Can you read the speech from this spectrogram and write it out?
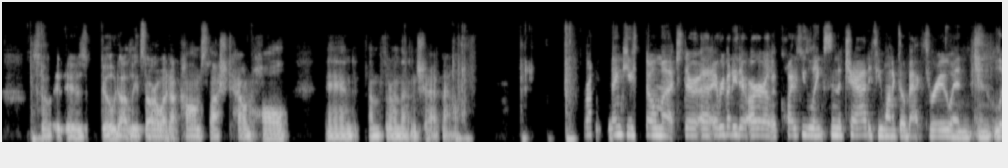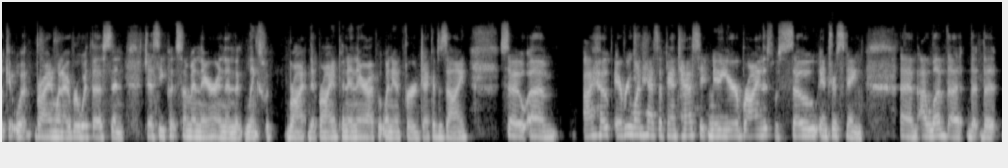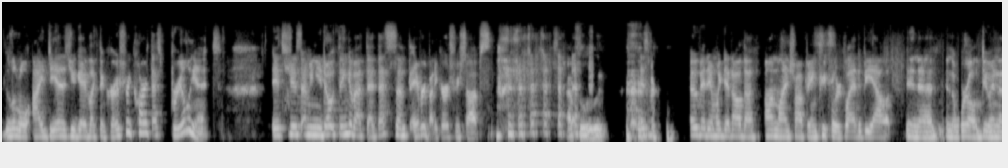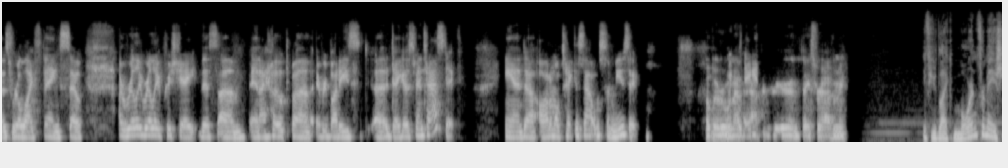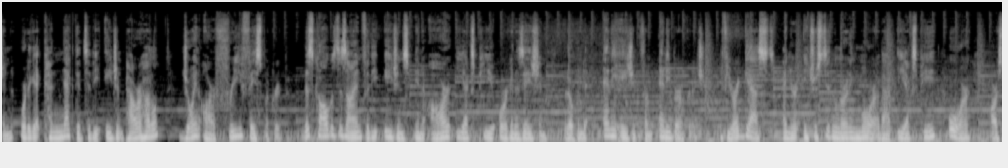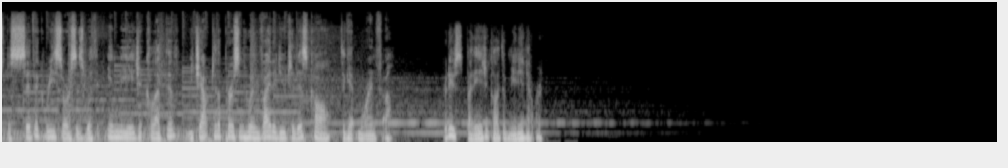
So it is go.leadstoroI.com slash town hall. And I'm throwing that in chat now. Thank you so much. There, uh, everybody, there are uh, quite a few links in the chat if you want to go back through and and look at what Brian went over with us. And Jesse put some in there, and then the links with Brian that Brian put in there. I put one in for Deca Design. So um, I hope everyone has a fantastic new year. Brian, this was so interesting. Um, I love the, the the little ideas you gave, like the grocery cart. That's brilliant. It's just, I mean, you don't think about that. That's some everybody grocery shops. Absolutely. it's COVID and we did all the online shopping. People are glad to be out in uh, in the world doing those real life things. So, I really, really appreciate this, um, and I hope uh, everybody's uh, day goes fantastic and uh, Autumn will take us out with some music. Hope everyone has a happy new year and thanks for having me. If you'd like more information or to get connected to the Agent Power Huddle, join our free Facebook group. This call was designed for the agents in our EXP organization, but open to any agent from any brokerage. If you're a guest and you're interested in learning more about EXP or our specific resources within the Agent Collective, reach out to the person who invited you to this call to get more info produced by the Agent Collective Media Network.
